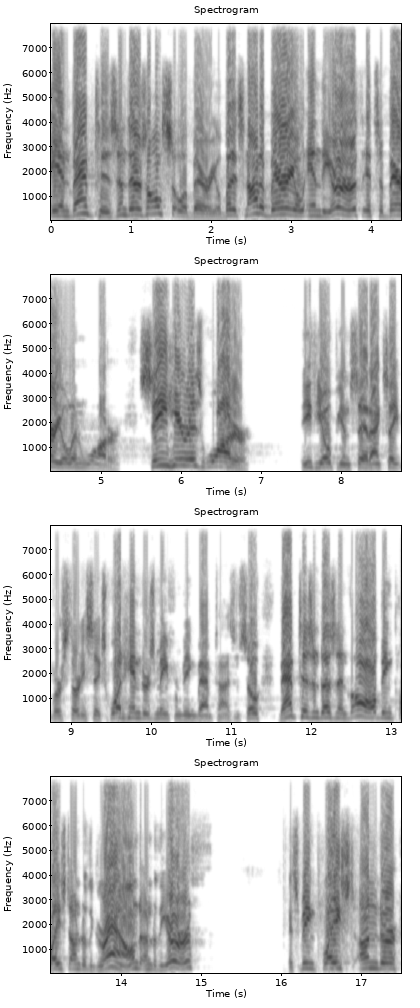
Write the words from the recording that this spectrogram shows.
In baptism, there's also a burial, but it's not a burial in the earth, it's a burial in water. See, here is water. The Ethiopian said, Acts 8, verse 36, What hinders me from being baptized? And so, baptism doesn't involve being placed under the ground, under the earth. It's being placed under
